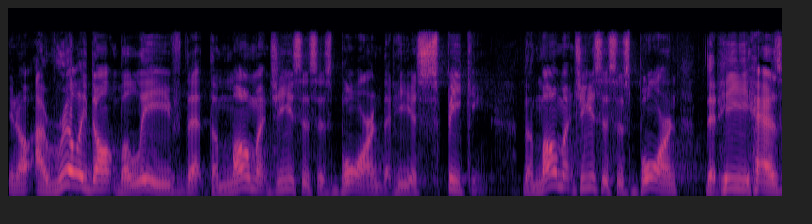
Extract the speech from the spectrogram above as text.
You know, I really don't believe that the moment Jesus is born that he is speaking. The moment Jesus is born that he has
